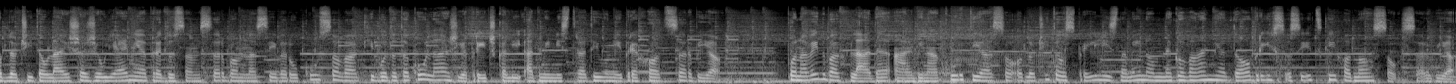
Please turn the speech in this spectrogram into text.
Odločitev lajša življenje predvsem Srbom na severu Kosova, ki bodo tako lažje prečkali administrativni prehod Srbijo. Po navedbah vlade Albina Kurtija so odločitev sprejeli z namenom negovanja dobrih sosedskih odnosov s Srbijo.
